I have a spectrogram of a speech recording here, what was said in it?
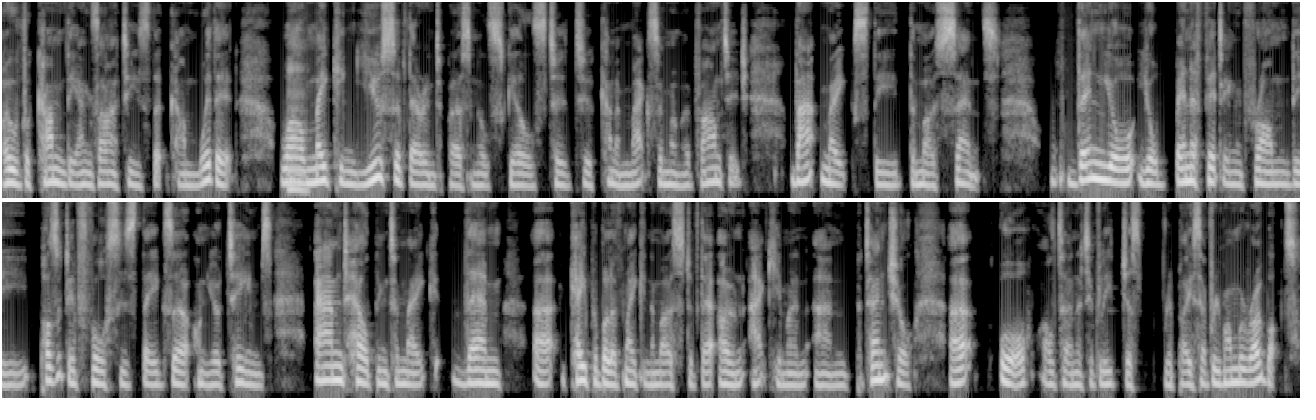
overcome the anxieties that come with it while mm. making use of their interpersonal skills to, to kind of maximum advantage. That makes the the most sense. Then you're you're benefiting from the positive forces they exert on your teams and helping to make them uh, capable of making the most of their own acumen and potential. Uh, or alternatively, just replace everyone with robots.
